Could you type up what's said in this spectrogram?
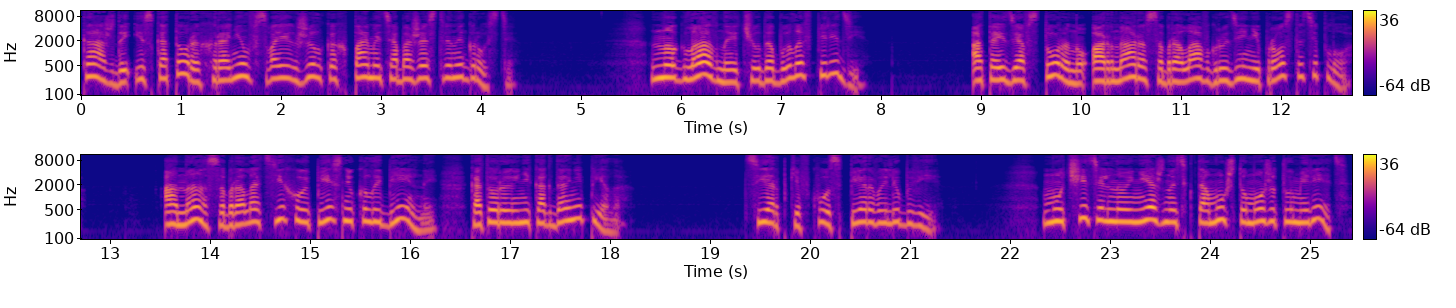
каждый из которых хранил в своих жилках память о божественной грусти. Но главное чудо было впереди. Отойдя в сторону, Арнара собрала в груди не просто тепло. Она собрала тихую песню колыбельной, которую никогда не пела. Терпкий вкус первой любви — мучительную нежность к тому, что может умереть,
